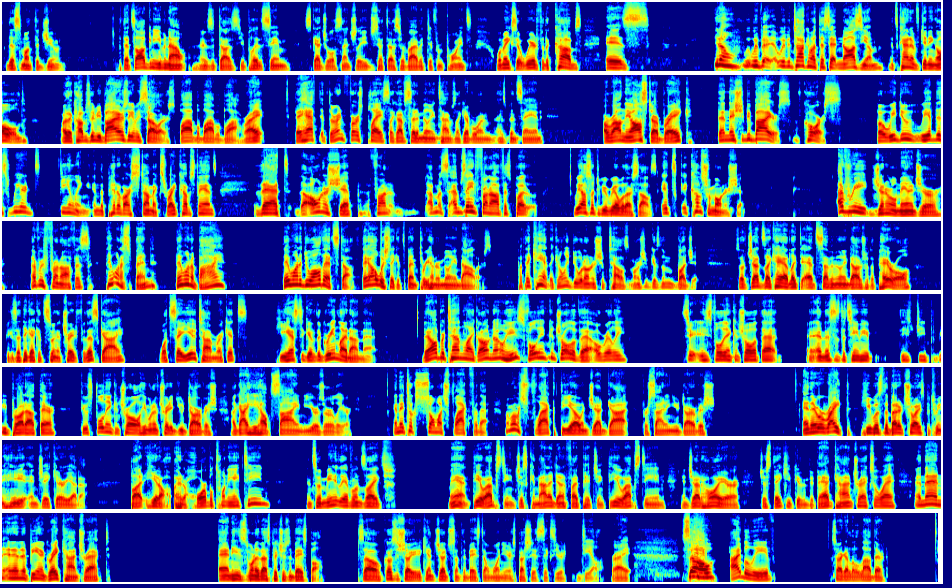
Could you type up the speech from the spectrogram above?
this month of June. But that's all going to even out as it does. You play the same schedule essentially. You just have to survive at different points. What makes it weird for the Cubs is, you know, we've we've been talking about this at nauseum. It's kind of getting old. Are the Cubs going to be buyers? Or going to be sellers? Blah blah blah blah blah. Right? They have to, if they're in first place, like I've said a million times, like everyone has been saying, around the All Star break, then they should be buyers, of course. But we do we have this weird feeling in the pit of our stomachs, right, Cubs fans, that the ownership front I'm I'm saying front office, but we also have to be real with ourselves. It's it comes from ownership. Every general manager, every front office, they want to spend, they want to buy, they want to do all that stuff. They all wish they could spend three hundred million dollars, but they can't. They can only do what ownership tells them. Ownership gives them a budget. So if Jed's like, hey, I'd like to add $7 million worth of payroll because I think I could swing a trade for this guy, what say you, Tom Ricketts? He has to give the green light on that. They all pretend like, oh, no, he's fully in control of that. Oh, really? He's fully in control of that. And this is the team he, he, he brought out there. If he was fully in control, he wouldn't have traded Yu Darvish, a guy he helped sign years earlier. And they took so much flack for that. Remember how much flack Theo and Jed got for signing Yu Darvish? And they were right. He was the better choice between he and Jake Arrieta. But he had a, had a horrible 2018. And so immediately everyone's like, man, Theo Epstein just cannot identify pitching. Theo Epstein and Jed Hoyer just they keep giving bad contracts away. And then it ended up being a great contract. And he's one of the best pitchers in baseball. So goes to show you, you can't judge something based on one year, especially a six year deal, right? So I believe, sorry, I got a little loud there.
